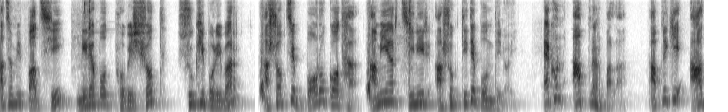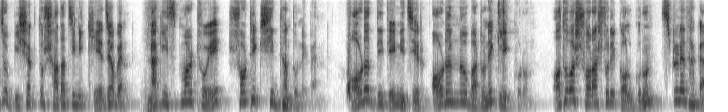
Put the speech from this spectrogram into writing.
আজ আমি পাচ্ছি নিরাপদ ভবিষ্যৎ, সুখী পরিবার, আর সবচেয়ে বড় কথা, আমি আর চিনির আসক্তিতে বন্দী নই। এখন আপনার পালা। আপনি কি আজও বিষাক্ত সাদা চিনি খেয়ে যাবেন, নাকি স্মার্ট হয়ে সঠিক সিদ্ধান্ত নেবেন? অর্ডার দিতে নিচের অর্ডার নাও বাটনে ক্লিক করুন, অথবা সরাসরি কল করুন স্ক্রিনে থাকা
